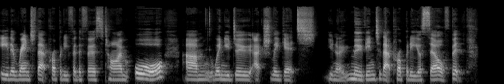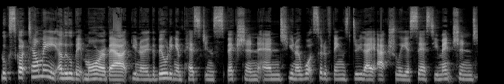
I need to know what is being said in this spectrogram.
either rent that property for the first time or um, when you do actually get you know move into that property yourself. But look scott tell me a little bit more about you know the building and pest inspection and you know what sort of things do they actually assess? You mentioned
